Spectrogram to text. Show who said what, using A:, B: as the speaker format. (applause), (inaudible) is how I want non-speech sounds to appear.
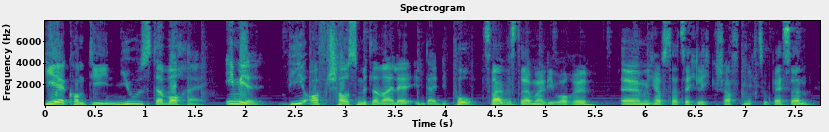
A: Hier kommt die News der Woche. Emil, wie oft schaust du mittlerweile in dein Depot?
B: Zwei bis dreimal die Woche. Ähm, ich habe es tatsächlich geschafft, mich zu bessern.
